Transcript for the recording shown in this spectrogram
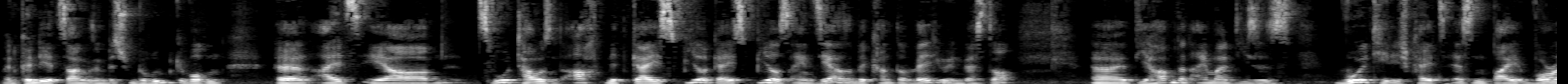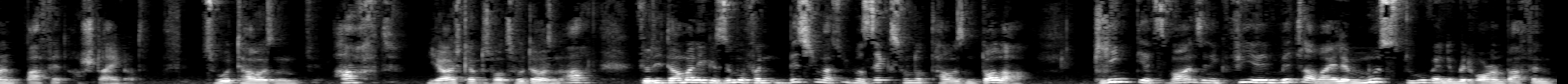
man könnte jetzt sagen, so ein bisschen berühmt geworden, äh, als er 2008 mit Guy Spear, Guy Spear ist ein sehr, sehr bekannter Value-Investor, äh, die haben dann einmal dieses Wohltätigkeitsessen bei Warren Buffett ersteigert. 2008, ja, ich glaube, das war 2008, für die damalige Summe von ein bisschen was über 600.000 Dollar. Klingt jetzt wahnsinnig viel. Mittlerweile musst du, wenn du mit Warren Buffett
